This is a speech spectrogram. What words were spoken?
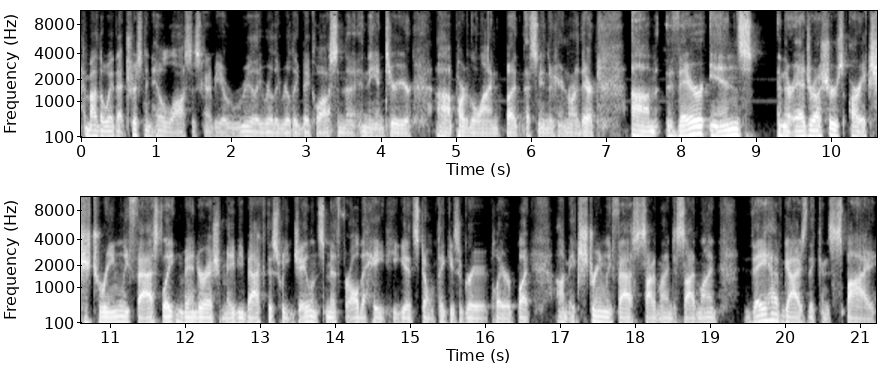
And by the way, that Trysten Hill loss is going to be a really, really, really big loss in the in the interior uh, part of the line, but that's neither here nor there. Um, their ends and their edge rushers are extremely fast. Leighton Vander Esch may be back this week. Jaylon Smith, for all the hate he gets, don't think he's a great player, but um, extremely fast sideline to sideline. They have guys that can spy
